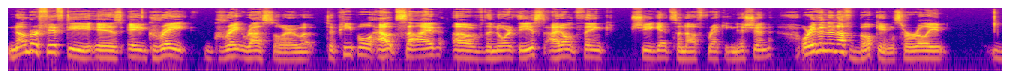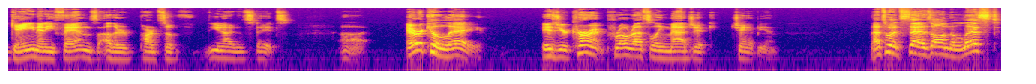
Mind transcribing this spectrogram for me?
Number 50 is a great, great wrestler, but to people outside of the Northeast, I don't think she gets enough recognition or even enough bookings to really gain any fans other parts of the United States. Uh, Erica Leigh is your current Pro Wrestling Magic champion. That's what it says on the list.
